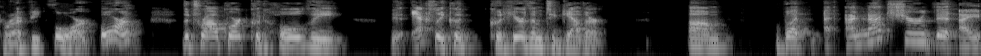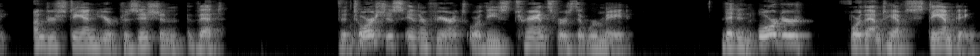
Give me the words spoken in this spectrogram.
Correct. Before or the trial court could hold the actually could could hear them together. Um, but I'm not sure that I understand your position that the tortious interference or these transfers that were made, that in order for them to have standing,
